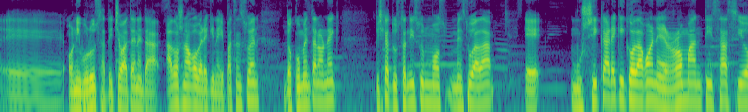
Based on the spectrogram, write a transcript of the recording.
e, honi buruz, zatitxo baten, eta ados nago berekin aipatzen zuen, dokumental honek, pixkat uzten dizun mezua da, e, musikarekiko dagoen erromantizazio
